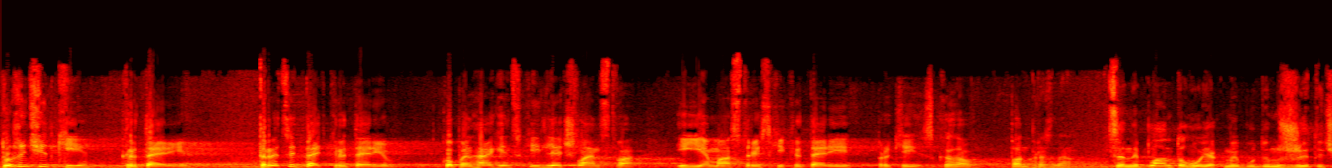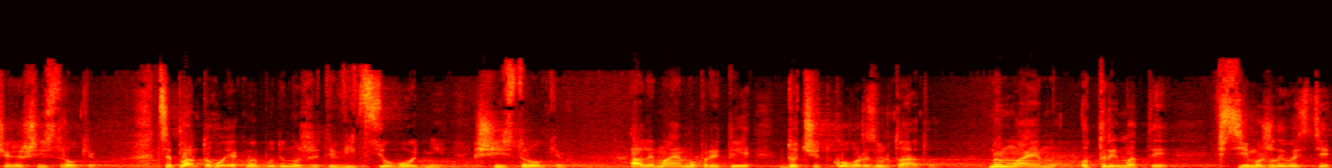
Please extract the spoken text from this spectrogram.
Дуже чіткі критерії. 35 критеріїв Копенгагенський для членства і є маастрихтські критерії, про які сказав пан президент. Це не план того, як ми будемо жити через 6 років. Це план того, як ми будемо жити від сьогодні 6 років. Але маємо прийти до чіткого результату. Ми маємо отримати всі можливості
